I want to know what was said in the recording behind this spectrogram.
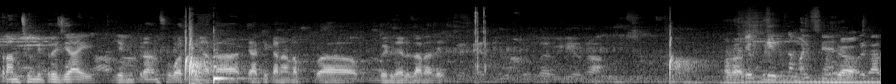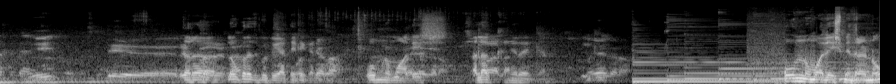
तर आमचे मित्र जे आहे या मित्रांसोबत आम्ही आता त्या ठिकाणाला भेट द्यायला जाणार आहे. எப்படி இருந்த மனுஷன் ஒரு காலத்துல तर लवकरच भेटूया त्या ठिकाणी ओम नमो आदेश अलख निरंजन ओम नमो आदेश मित्रांनो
